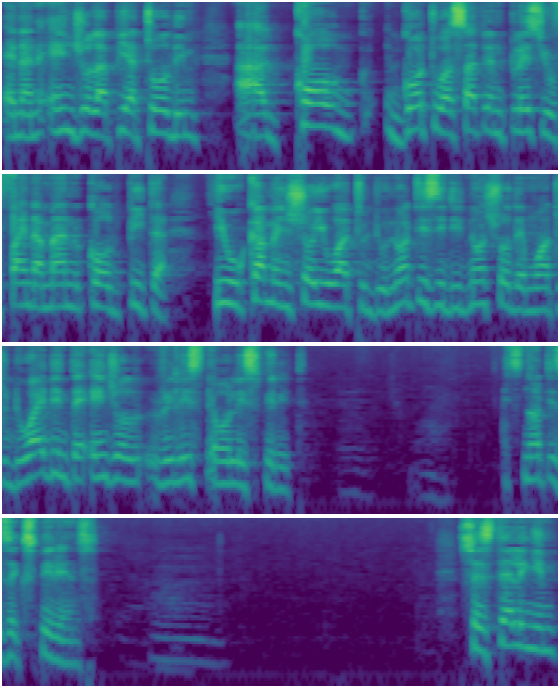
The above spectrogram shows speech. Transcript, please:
and an angel appeared, told him, uh, "Call, go to a certain place. You'll find a man called Peter. He will come and show you what to do." Notice he did not show them what to do. Why didn't the angel release the Holy Spirit? It's not his experience. So he's telling him,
